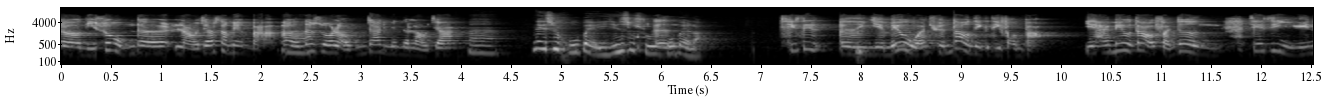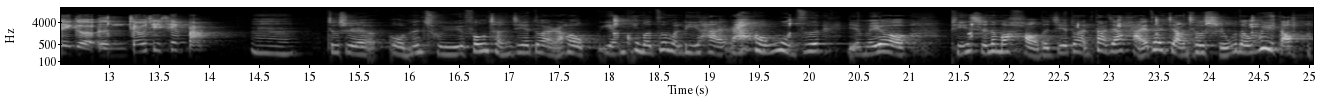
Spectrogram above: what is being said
呃，你说我们的老家上面吧？嗯，那是我老公家里面的老家。嗯，那是湖北，已经是属于湖北了。其实，嗯，也没有完全到那个地方吧。也还没有到，反正接近于那个嗯交界线吧。嗯，就是我们处于封城阶段，然后严控的这么厉害，然后物资也没有平时那么好的阶段，大家还在讲究食物的味道。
